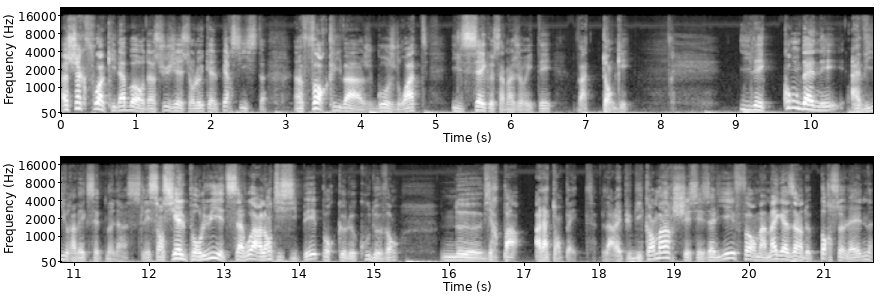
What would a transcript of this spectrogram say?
à chaque fois qu'il aborde un sujet sur lequel persiste un fort clivage gauche-droite, il sait que sa majorité va tanguer. Il est condamné à vivre avec cette menace. L'essentiel pour lui est de savoir l'anticiper pour que le coup de vent ne vire pas à la tempête. La République en marche et ses alliés forment un magasin de porcelaine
